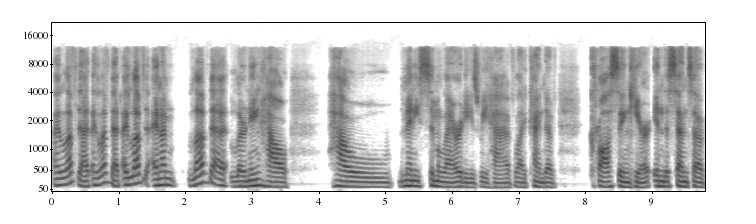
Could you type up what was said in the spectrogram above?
I love that. I love that. I love that. And I'm love that learning how how many similarities we have, like kind of crossing here in the sense of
